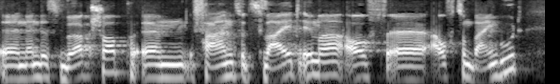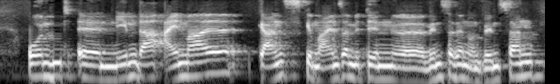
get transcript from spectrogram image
äh, nennen das Workshop, ähm, fahren zu zweit immer auf, äh, auf zum Weingut und äh, nehmen da einmal ganz gemeinsam mit den äh, Winzerinnen und Winzern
